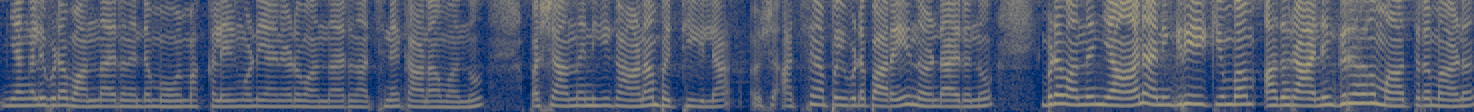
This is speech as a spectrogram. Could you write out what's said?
ഞങ്ങളിവിടെ വന്നായിരുന്നു. എന്റെ മോൻ മക്കളെയും കൊണ്ട് ഞാനിവിടെ വന്നായിരുന്നു. അച്ഛനെ കാണാൻ വന്നു. പക്ഷെ അന്ന് എനിക്ക് കാണാൻ പറ്റിയില്ല. പക്ഷെ അച്ഛൻ അപ്പോൾ ഇവിടെ പറയുന്നുണ്ടായിരുന്നു. ഇവിടെ വന്ന് ഞാൻ അനുഗ്രഹിക്കുമ്പം അതൊരു അനുഗ്രഹം മാത്രമാണ്.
